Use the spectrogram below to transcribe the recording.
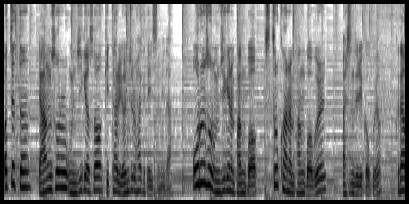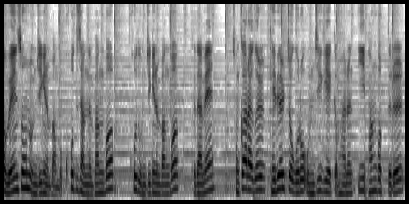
어쨌든 양손을 움직여서 기타를 연주를 하게 되어 있습니다. 오른손 움직이는 방법, 스트로크 하는 방법을 말씀드릴 거고요. 그 다음 왼손 움직이는 방법, 코드 잡는 방법, 코드 움직이는 방법, 그 다음에 손가락을 개별적으로 움직이게끔 하는 이 방법들을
